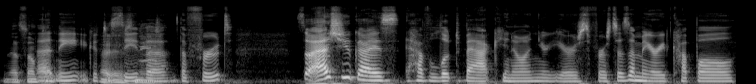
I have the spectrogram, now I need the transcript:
Isn't that something? that neat. You get That to is see neat. the the fruit. So as you guys have looked back, you know, on your years, first as a married couple,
